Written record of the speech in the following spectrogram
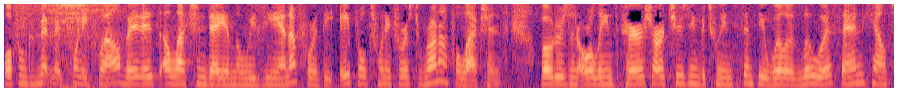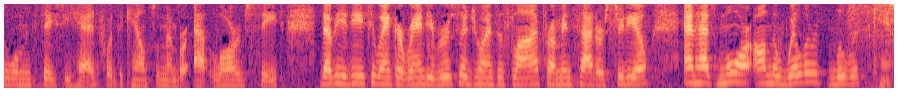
Well, from Commitment 2012, it is Election Day in Louisiana for the April 21st runoff elections. Voters in Orleans Parish are choosing between Cynthia Willard Lewis and Councilwoman Stacy Head for the council member at large seat. WDSU anchor Randy Russo joins us live from inside our studio and has more on the Willard Lewis camp.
